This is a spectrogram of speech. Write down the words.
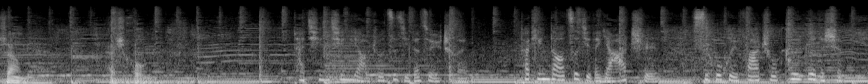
上面还是后面？他轻轻咬住自己的嘴唇，他听到自己的牙齿似乎会发出咯咯的声音，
